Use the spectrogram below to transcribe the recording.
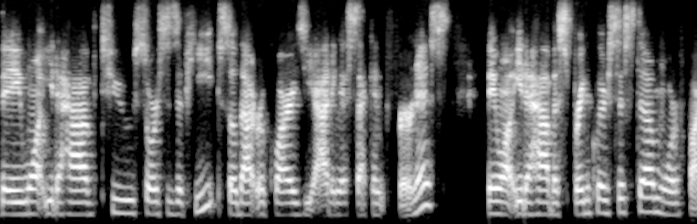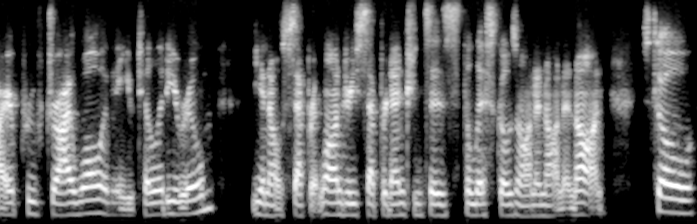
They want you to have two sources of heat. So that requires you adding a second furnace. They want you to have a sprinkler system or fireproof drywall in the utility room, you know, separate laundry, separate entrances, the list goes on and on and on. So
